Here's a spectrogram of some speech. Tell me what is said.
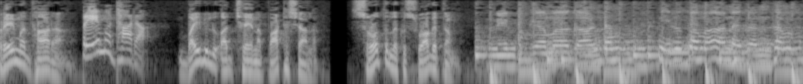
ప్రేమధార. ప్రేమధార. బైబిలు అధ్యయన పాఠశాల. శ్రోతలకు స్వాగతం. నిర్గమకాండం నిరుపమాన గ్రంథం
